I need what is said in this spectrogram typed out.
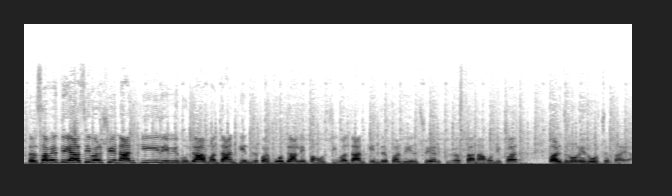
सरसा में तिरासी वर्षीय नानकी देवी हुडा मतदान केंद्र पर वोट डालने पहुँची। मतदान केंद्र पर व्हील चेयर की व्यवस्था न होने पर परिजनों ने रोष जताया।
